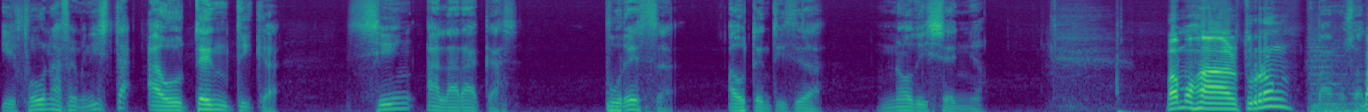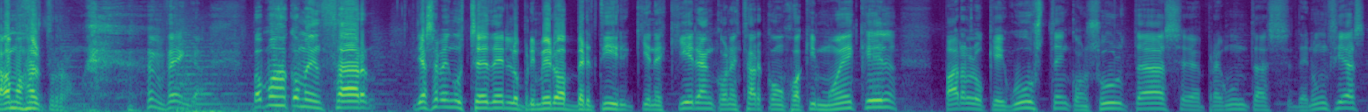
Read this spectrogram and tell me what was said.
y fue una feminista auténtica, sin alaracas, pureza, autenticidad, no diseño. Vamos al turrón. Vamos a Vamos al turrón. Venga, vamos a comenzar. Ya saben ustedes, lo primero, advertir quienes quieran conectar con Joaquín Moekel para lo que gusten, consultas, eh, preguntas, denuncias,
